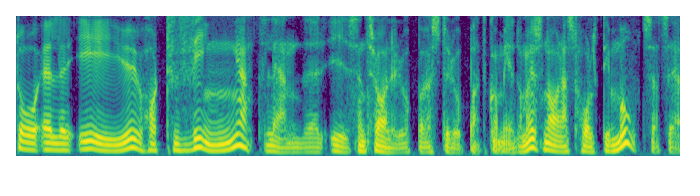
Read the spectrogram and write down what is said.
NATO eller EU har tvingat länder i Centraleuropa och Östeuropa att gå med. De har ju snarast hållit emot så att säga.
